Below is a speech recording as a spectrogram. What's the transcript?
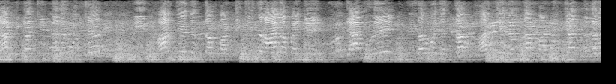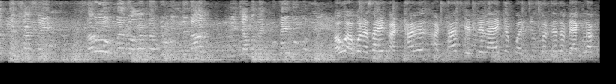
या ठिकाणची नगरपक्ष ही भारतीय जनता पार्टीचीच राहायला पाहिजे. त्यामुळे सर्व जनता भारतीय जनता पार्टीच्या नगराध्यक्षासहित सर्व उमेदवारांना निवडून देणार याच्यामध्ये कुठेही नाही भाऊ आपण असा एक अठ्ठावीस अठ्ठास घेतलेला आहे की पंचवीस वर्षाचा बॅकलॉग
